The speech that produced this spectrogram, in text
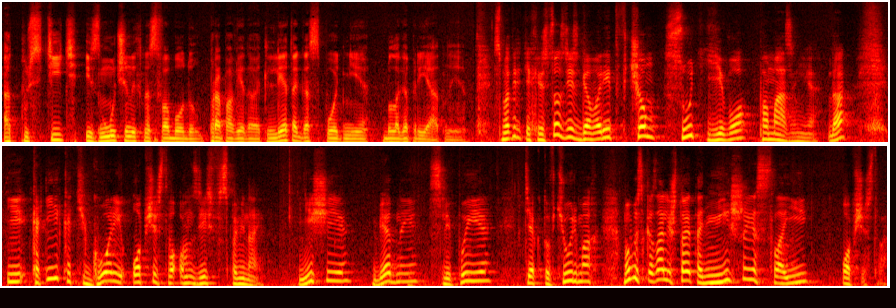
отпустить измученных на свободу, проповедовать лето Господнее благоприятные. Смотрите, Христос здесь говорит, в чем суть Его помазания, да? И какие категории общества Он здесь вспоминает? Нищие, бедные, слепые – те, кто в тюрьмах, мы бы сказали, что это низшие слои общества.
